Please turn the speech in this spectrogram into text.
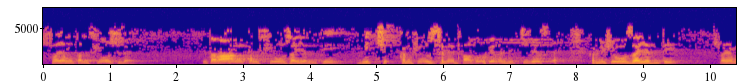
స్వయం కన్ఫ్యూజ్డ్ ఇతరాన్ కన్ఫ్యూజ్ అయ్యంతి. నిచ్ కన్ఫ్యూజ్ అనే ధాతువు మీద నిచ్ చేస్తే కన్ఫ్యూజ్ అయ్యంతి. స్వయం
